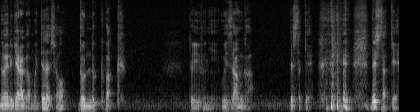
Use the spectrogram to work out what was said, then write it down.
ノエル・ギャラガーも言ってたでしょ？Don't look back というふうに with anger でしたっけ？でしたっけ？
